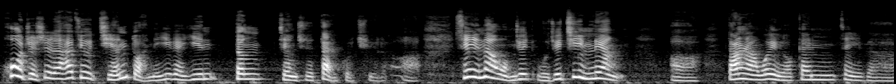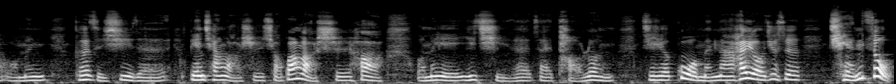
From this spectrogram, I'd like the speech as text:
或者是呢，他就简短的一个音噔，这样就带过去了啊，所以那我们就我就尽量。啊、当然我也要跟这个我们歌子戏的编腔老师小光老师哈，我们也一起的在讨论这些过门呐、还有就是前奏，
